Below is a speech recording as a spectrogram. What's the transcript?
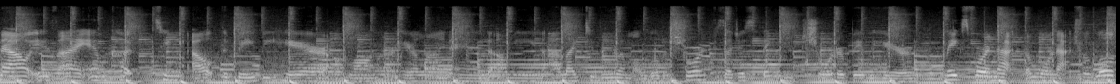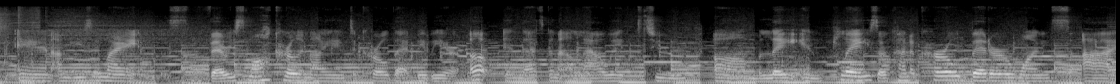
now is I am cutting out the baby hair along her hairline and I mean I like to do them a little short because I just think shorter baby hair makes for a, nat a more natural look and I'm using my very small curling iron to curl that baby hair up and that's going to allow it to um, lay in place or kind of curl better once I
